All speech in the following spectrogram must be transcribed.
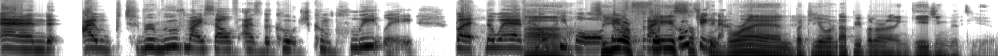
and I remove myself as the coach completely. But the way I've helped Ah, people, So you're face of the them. brand, but you're not. People are not engaging with you.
